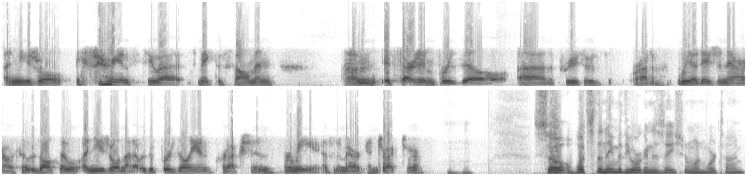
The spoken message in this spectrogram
unusual experience to uh, to make this film, and um, it started in Brazil. Uh, the producers were out of Rio de Janeiro, so it was also unusual in that it was a Brazilian production for me as an American director. Mm-hmm. So, what's the name of the organization? One more time.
